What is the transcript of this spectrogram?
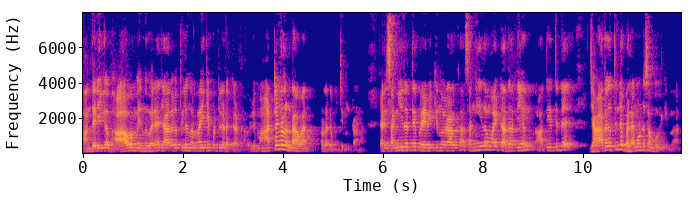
ആന്തരിക ഭാവം എന്ന് വരെ ജാതകത്തിൽ നിർണയിക്കപ്പെട്ട് കിടക്കുകയാണ്. അതിൽ മാറ്റങ്ങൾ ഉണ്ടാവാൻ വളരെ ബുദ്ധിമുട്ടാണ്. കാര്യം സംഗീതത്തെ പ്രേമിക്കുന്ന ഒരാൾക്ക് ആ അത് അദ്ദേഹം അദ്ദേഹത്തിന്റെ ജാതകത്തിന്റെ ബലം കൊണ്ട് സംഭവിക്കുന്നതാണ്.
